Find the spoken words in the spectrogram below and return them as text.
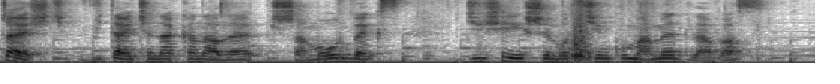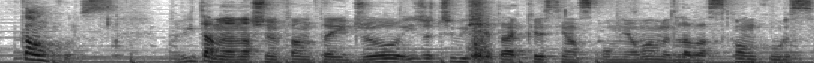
Cześć, witajcie na kanale Szamo. W dzisiejszym odcinku mamy dla Was konkurs. Witamy na naszym fanpage'u i rzeczywiście, tak jak Krystian wspomniał, mamy dla Was konkurs.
